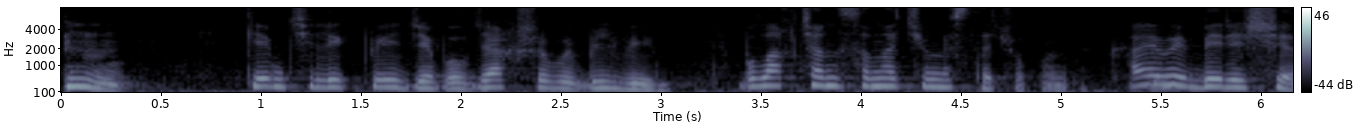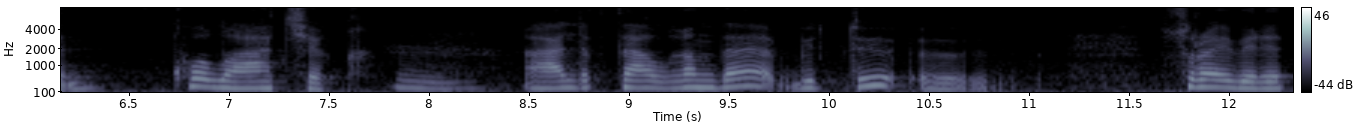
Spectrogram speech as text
кемчиликпи же бул жакшыбы билбейм. Бул акчаны саначу эмес да чолпонбек аябай берешен колу ачык. Айлыкты алганда бүттү э, сурай берет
